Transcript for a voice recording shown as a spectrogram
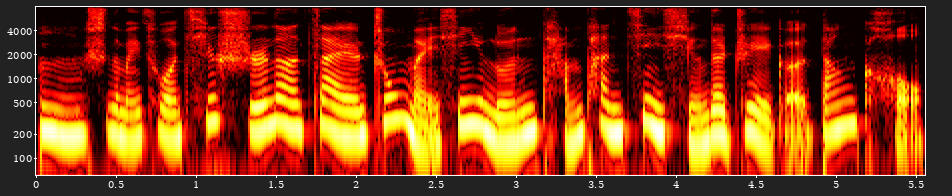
嗯，是的，没错。其实呢，在中美新一轮谈判进行的这个当口，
